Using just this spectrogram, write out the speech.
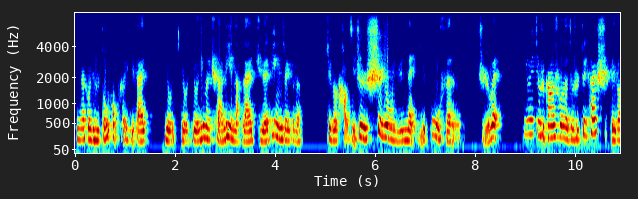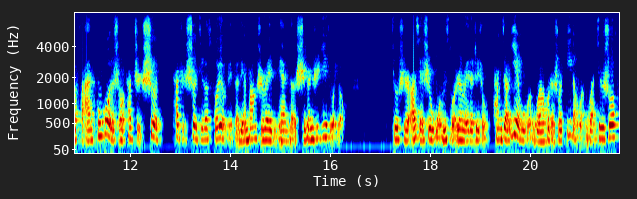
应该说就是总统可以来有有有一定的权利呢，来决定这个这个考级制适用于哪一部分职位。因为就是刚刚说的，就是最开始这个法案通过的时候，它只设。它只涉及了所有这个联邦职位里面的十分之一左右，就是而且是我们所认为的这种，他们叫业务文官或者说低等文官，就是说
